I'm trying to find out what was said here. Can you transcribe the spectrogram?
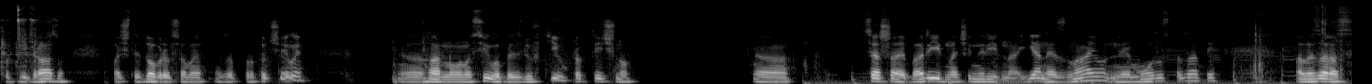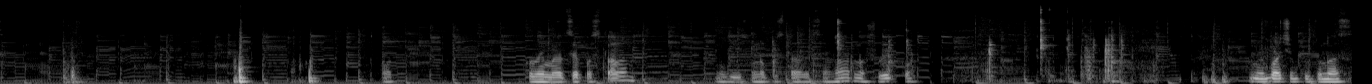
щоб відразу. Бачите, добре все ми за- проточили. Е, Гарно воно сіло, без люфтів практично. Е, Ця шайба рідна чи не рідна, я не знаю, не можу сказати. Але зараз. Коли ми оце поставимо, Надіюсь, воно поставиться гарно, швидко. Ми бачимо, тут у нас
